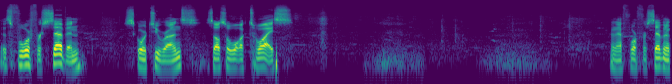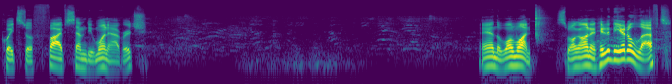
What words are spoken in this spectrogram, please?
is four for seven. Scored two runs. He's also walked twice. And that 4 for 7 equates to a 571 average. And the 1 1. Swung on and hit in the air to left.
